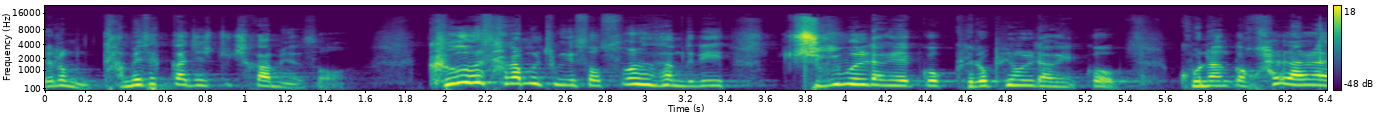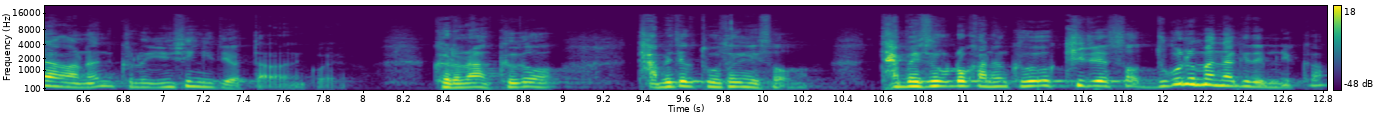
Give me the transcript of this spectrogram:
여러분 담에색까지 쫓아가면서 그 사람을 통해서 수많은 사람들이 죽임을 당했고 괴롭힘을 당했고 고난과 환란을 당하는 그런 인생이 되었다는 거예요. 그러나 그거 담에색 도성에서 담에색으로 가는 그 길에서 누구를 만나게 됩니까?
